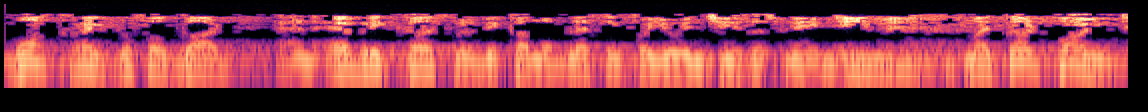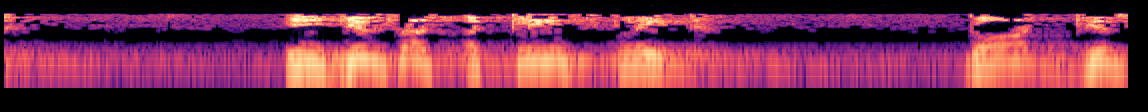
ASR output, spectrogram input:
walk right before God, and every curse will become a blessing for you in Jesus' name. Amen. My third point, He gives us a clean slate. God gives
